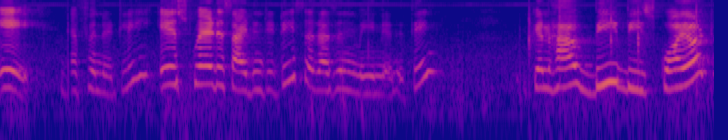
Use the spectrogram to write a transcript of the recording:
A definitely A squared is identity so does not mean anything. You can have B B squared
